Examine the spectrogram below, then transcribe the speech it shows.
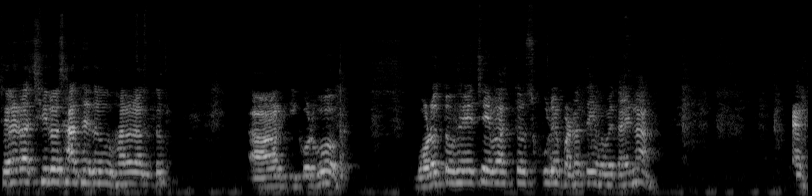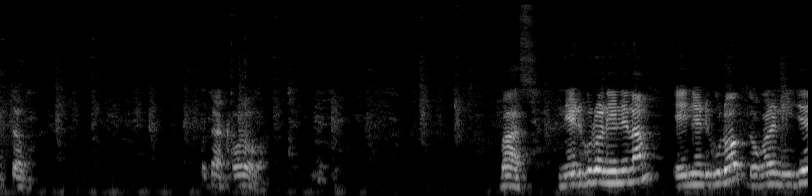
ছেলেটা ছিল সাথে তো ভালো লাগতো। আর কি করব? বড় তো হয়েছে, এবার তো স্কুলে পাঠাতেই হবে, তাই না? একদম। কোথায় করো বাস নেটগুলো নিয়ে নিলাম। এই নেটগুলো দোকানে নিজে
